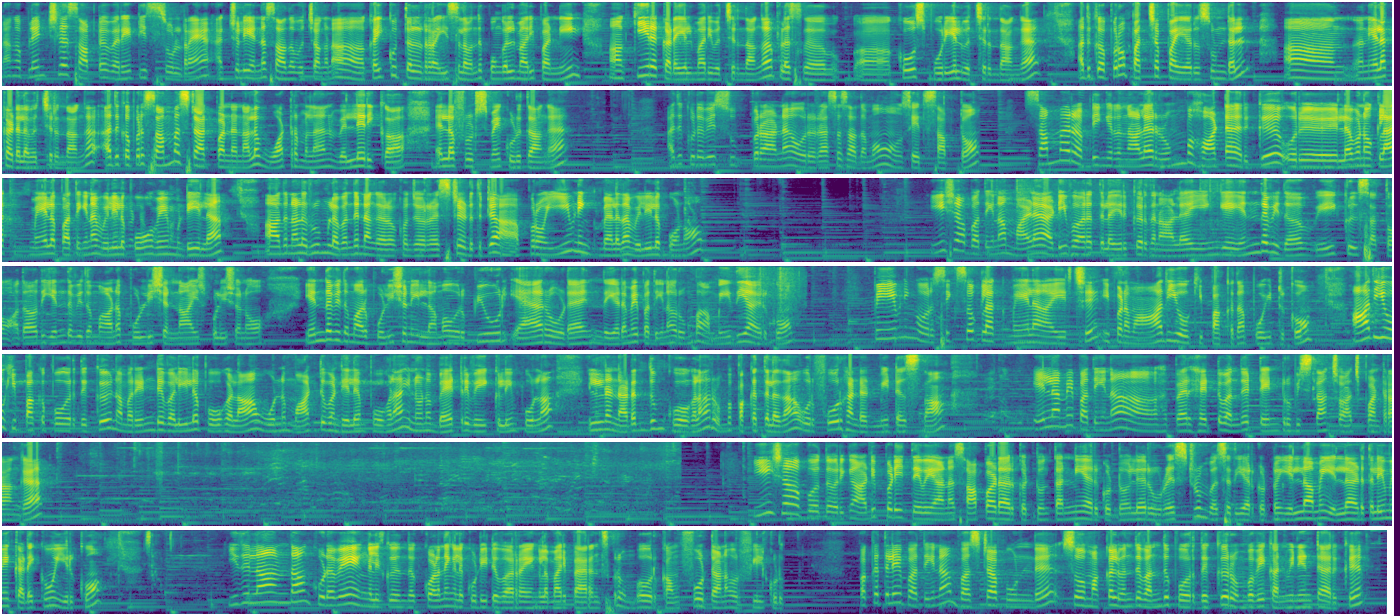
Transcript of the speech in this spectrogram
நாங்கள் பிளெஞ்சில் சாப்பிட்ட வெரைட்டிஸ் சொல்கிறேன் ஆக்சுவலி என்ன சாதம் வச்சாங்கன்னா கைக்குத்தல் ரைஸில் வந்து பொங்கல் மாதிரி பண்ணி கீரை கடையல் மாதிரி வச்சுருந்தாங்க. ப்ளஸ் கோஸ் பொரியல் வச்சுருந்தாங்க. அதுக்கப்புறம் பச்சை பயறு சுண்டல் நிலக்கடலை வச்சுருந்தாங்க. அதுக்கப்புறம் சம்மர் ஸ்டார்ட் பண்ணனால வாட்டர்மெலன் வெள்ளரிக்காய் எல்லா ஃப்ரூட்ஸுமே கொடுத்தாங்க. அது கூடவே சூப்பரான ஒரு ரச சாதமும் சேர்த்து சாப்பிட்டோம். சம்மர் அப்படிங்கிறதுனால ரொம்ப ஹாட்டாக இருக்குது ஒரு லெவன் ஓ கிளாக் மேலே பார்த்தீங்கன்னா வெளியில் போகவே முடியல. அதனால் ரூமில் வந்து நாங்கள் கொஞ்சம் ரெஸ்ட் எடுத்துகிட்டு அப்புறம் ஈவினிங் மேலே தான் வெளியில் போனோம். ஈஷா பார்த்தீங்கன்னா மலை அடிவாரத்தில் இருக்கிறதுனால இங்கே எந்தவித வெஹிக்கிள் சத்தம் அதாவது எந்த விதமான பொல்யூஷன் நாய்ஸ் பொல்யூஷனோ எந்த விதமான பொல்யூஷனும் இல்லாமல் ஒரு பியூர் ஏரோட இந்த இடமே பார்த்தீங்கன்னா ரொம்ப அமைதியாக இருக்கும். இப்போ ஈவினிங் ஒரு சிக்ஸ் ஓ கிளாக் மேலே ஆயிடுச்சு இப்போ நம்ம ஆதியோகி பார்க்க தான் போயிட்டுருக்கோம். ஆதியோகி பார்க்க போகிறதுக்கு நம்ம ரெண்டு வழியில் போகலாம். ஒன்று மாட்டு வண்டியிலையும் போகலாம். இன்னொன்று பேட்டரி வெஹிக்கிளையும் போகலாம். இல்லைன்னா நடந்தும் போகலாம். ரொம்ப பக்கத்தில் தான். ஒரு ஃபோர் ஹண்ட்ரட் மீட்டர்ஸ் தான். எல்லாமே பார்த்தீங்கன்னா பெர் ஹெட் வந்து டென் ருபீஸ் தான் சார்ஜ் பண்ணுறாங்க ஈஷாவை பொறுத்த வரைக்கும் அடிப்படை தேவையான சாப்பாடாக இருக்கட்டும் தண்ணியாக இருக்கட்டும் இல்லை ரெஸ்ட் ரூம் வசதியாக இருக்கட்டும் எல்லாமே எல்லா இடத்துலையுமே கிடைக்கும் இருக்கும். இதெல்லாம் தான் கூடவே எங்களுக்கு இந்த குழந்தைங்களை கூட்டிகிட்டு வர்ற எங்களை மாதிரி பேரண்ட்ஸ்க்கு ரொம்ப ஒரு கம்ஃபர்ட்டான ஒரு ஃபீல் கொடுக்கும். பக்கத்துலேயே பார்த்தீங்கன்னா பஸ் ஸ்டாப் உண்டு. ஸோ மக்கள் வந்து வந்து போகிறதுக்கு ரொம்பவே கன்வீனியண்ட்டாக இருக்குது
